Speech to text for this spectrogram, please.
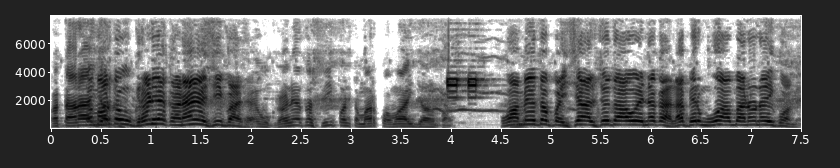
પણ તારા આવી તમારે તો ઉઘરણિયા ઘણા છે પાછા. ઉઘરણ્યા તો સી પણ તમારે કોમાં આવી જવાનું પાછું. હું અમે તો પૈસા હાલશો તો આવો એને કાલા ફેર હું આવવાનો નહીં કોમે.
